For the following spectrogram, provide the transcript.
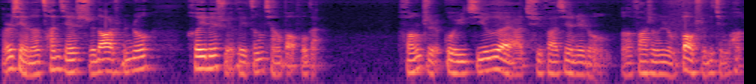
而且呢，餐前十到二十分钟喝一杯水可以增强饱腹感，防止过于饥饿呀，去发现这种呃发生这种暴食的情况。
